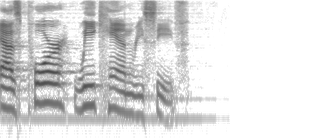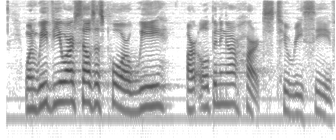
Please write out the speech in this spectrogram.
as poor, we can receive. When we view ourselves as poor, we are opening our hearts to receive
